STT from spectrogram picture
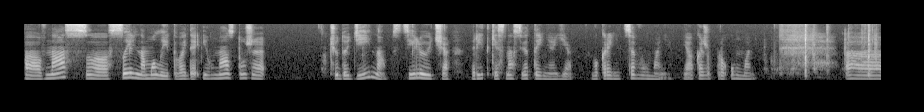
в нас е, сильна молитва йде, і у нас дуже чудодійна, зцілююча, рідкісна святиня є в Україні. Це в Умані. Я кажу про Умань. Е,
